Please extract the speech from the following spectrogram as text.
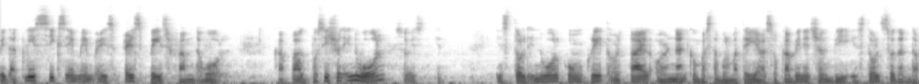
with at least 6 mm airspace from the wall. Kapag position in wall, so it's, it installed in wall, concrete or tile or non-combustible material. So cabinet shall be installed so that the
